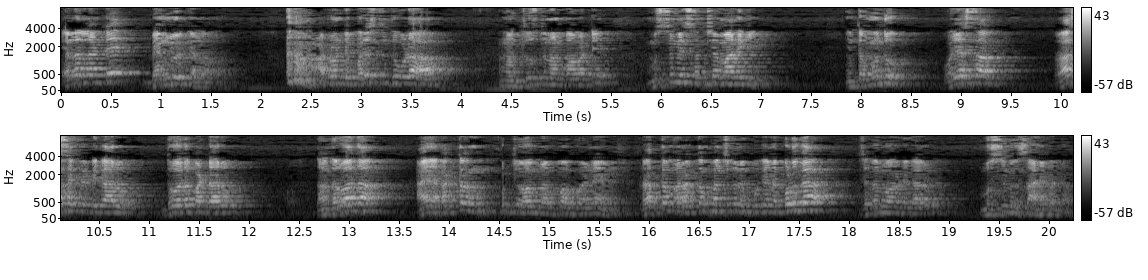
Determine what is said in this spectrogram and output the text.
వెళ్ళాలంటే బెంగళూరుకి వెళ్ళాలి? అటువంటి పరిస్థితి కూడా మనం చూస్తున్నాం కాబట్టి ముస్లిం సంక్షేమానికి ఇంతకుముందు వైఎస్ఆర్ రాజశేఖర రెడ్డి గారు దోహదపడ్డారు. దాని తర్వాత ఆయన రక్తం పుట్టి- రక్తం రక్తం పంచుకుని పుట్టిన కొడుగా జగన్మోహన్ రెడ్డి గారు ముస్లింలకు సహాయపడ్డారు.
